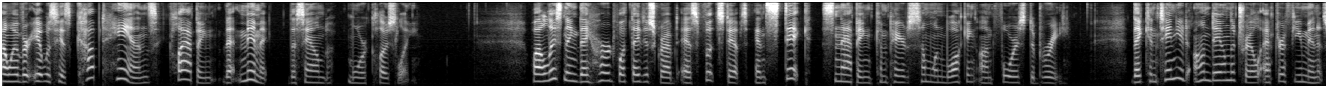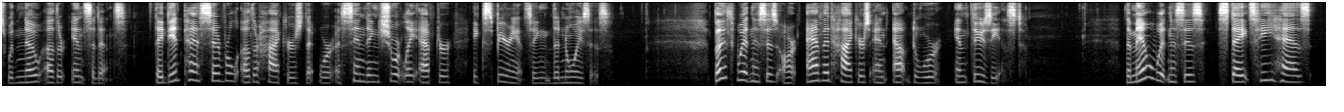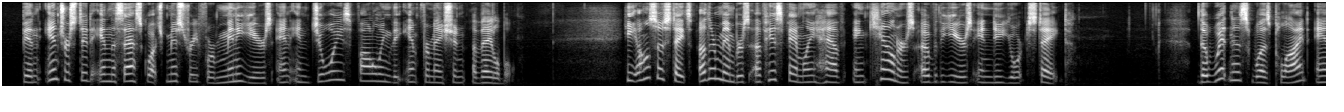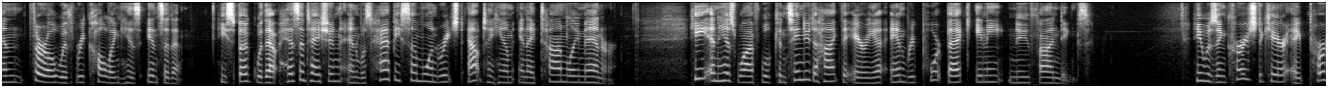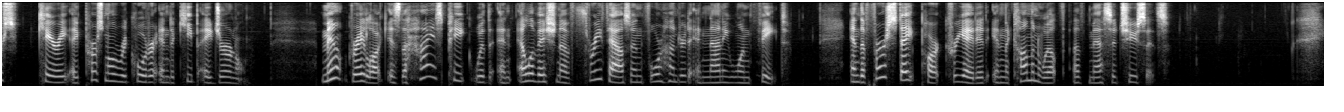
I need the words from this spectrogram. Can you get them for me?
However, it was his cupped hands clapping that mimicked the sound more closely. While listening, they heard what they described as footsteps and stick snapping compared to someone walking on forest debris. They continued on down the trail after a few minutes with no other incidents. They did pass several other hikers that were ascending shortly after experiencing the noises. Both witnesses are avid hikers and outdoor enthusiasts. The male witnesses states he has been interested in the Sasquatch mystery for many years and enjoys following the information available. He also states other members of his family have encounters over the years in New York State. The witness was polite and thorough with recalling his incident. He spoke without hesitation and was happy someone reached out to him in a timely manner. He and his wife will continue to hike the area and report back any new findings. He was encouraged to carry a purse carry a personal recorder and to keep a journal. Mount Greylock is the highest peak with an elevation of 3,491 feet and the first state park created in the Commonwealth of Massachusetts.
